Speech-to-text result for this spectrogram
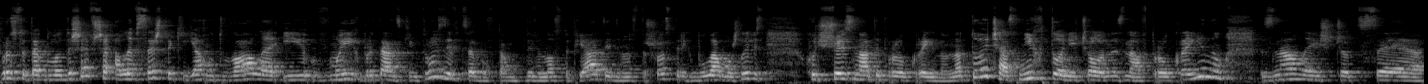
Просто так було дешевше, але все ж таки я готувала, і в моїх британських друзів, це був там 95-й, 96-й рік, була можливість хоч щось знати про Україну. На той час ніхто нічого не знав про Україну. Знали, що це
